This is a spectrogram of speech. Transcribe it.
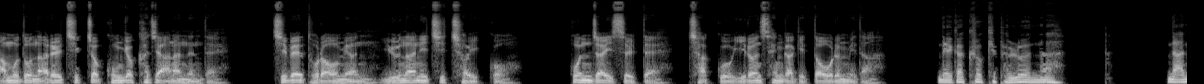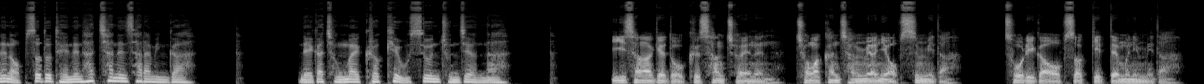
아무도 나를 직접 공격하지 않았는데 집에 돌아오면 유난히 지쳐 있고 혼자 있을 때 자꾸 이런 생각이 떠오릅니다. 내가 그렇게 별로였나? 나는 없어도 되는 하찮은 사람인가? 내가 정말 그렇게 우스운 존재였나? 이상하게도 그 상처에는 정확한 장면이 없습니다. 소리가 없었기 때문입니다.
